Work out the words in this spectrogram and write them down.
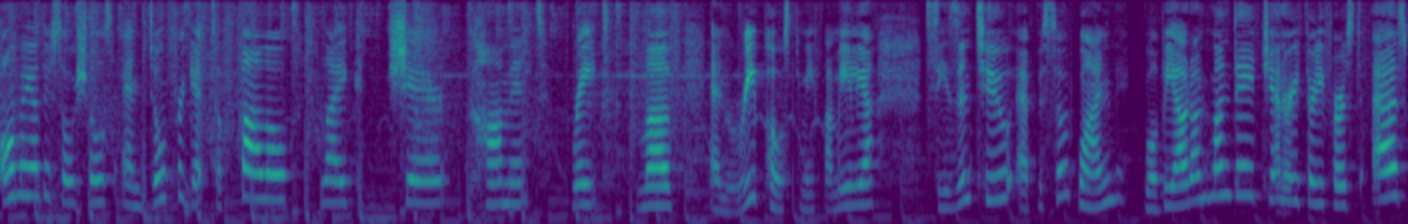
all my other socials, and don't forget to follow, like, share, comment, rate, love, and repost me, familia. Season 2, Episode 1 will be out on Monday, January 31st, as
